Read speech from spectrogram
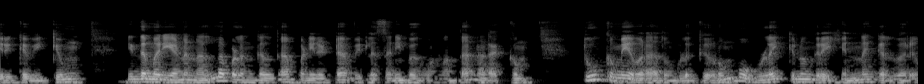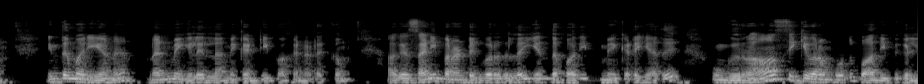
இருக்க வைக்கும். இந்த மாதிரியான நல்ல பலன்கள் தான் பன்னிரெண்டாம் வீட்டில் சனி பகவான் வந்தால் நடக்கும். தூக்கமே வராது உங்களுக்கு. ரொம்ப உழைக்கணுங்கிற எண்ணங்கள் வரும். இந்த மாதிரியான நன்மைகள் எல்லாமே கண்டிப்பாக நடக்கும். ஆக சனி பன்னெண்டுக்கு வரதில் எந்த பாதிப்புமே கிடையாது. உங்கள் ராசிக்கு வரும்போது பாதிப்புகள்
